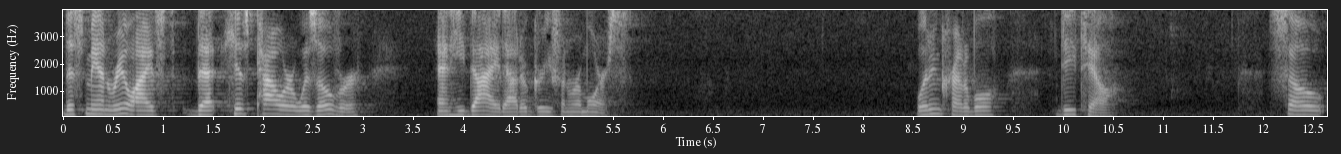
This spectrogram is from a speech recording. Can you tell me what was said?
this man realized that his power was over and he died out of grief and remorse. What incredible detail. So,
